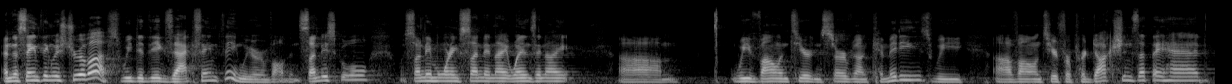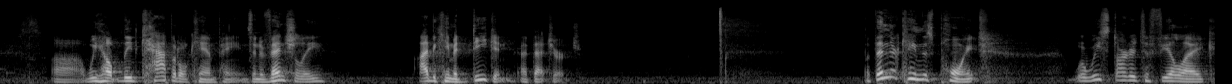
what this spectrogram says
And the same thing was true of us. We did the exact same thing. We were involved in Sunday school, Sunday morning, Sunday night, Wednesday night. Um, we volunteered and served on committees. We uh, volunteered for productions that they had. Uh, we helped lead capital campaigns. And eventually, I became a deacon at that church. But then there came this point where we started to feel like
